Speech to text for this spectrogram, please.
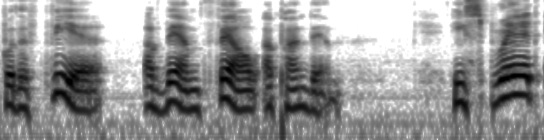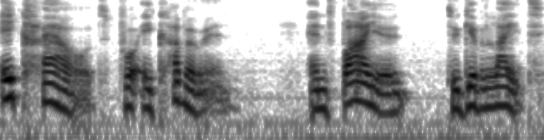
for the fear of them fell upon them. He spread a cloud for a covering, and fire to give light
